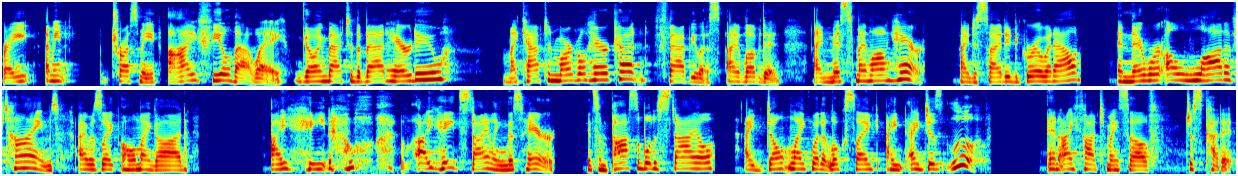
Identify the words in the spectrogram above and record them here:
right? I mean, trust me, I feel that way. Going back to the bad hairdo, my Captain Marvel haircut, fabulous. I loved it. I missed my long hair. I decided to grow it out. And there were a lot of times I was like, oh my God, I hate, I hate styling this hair. It's impossible to style. I don't like what it looks like. I, I just, ugh. And I thought to myself, just cut it.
